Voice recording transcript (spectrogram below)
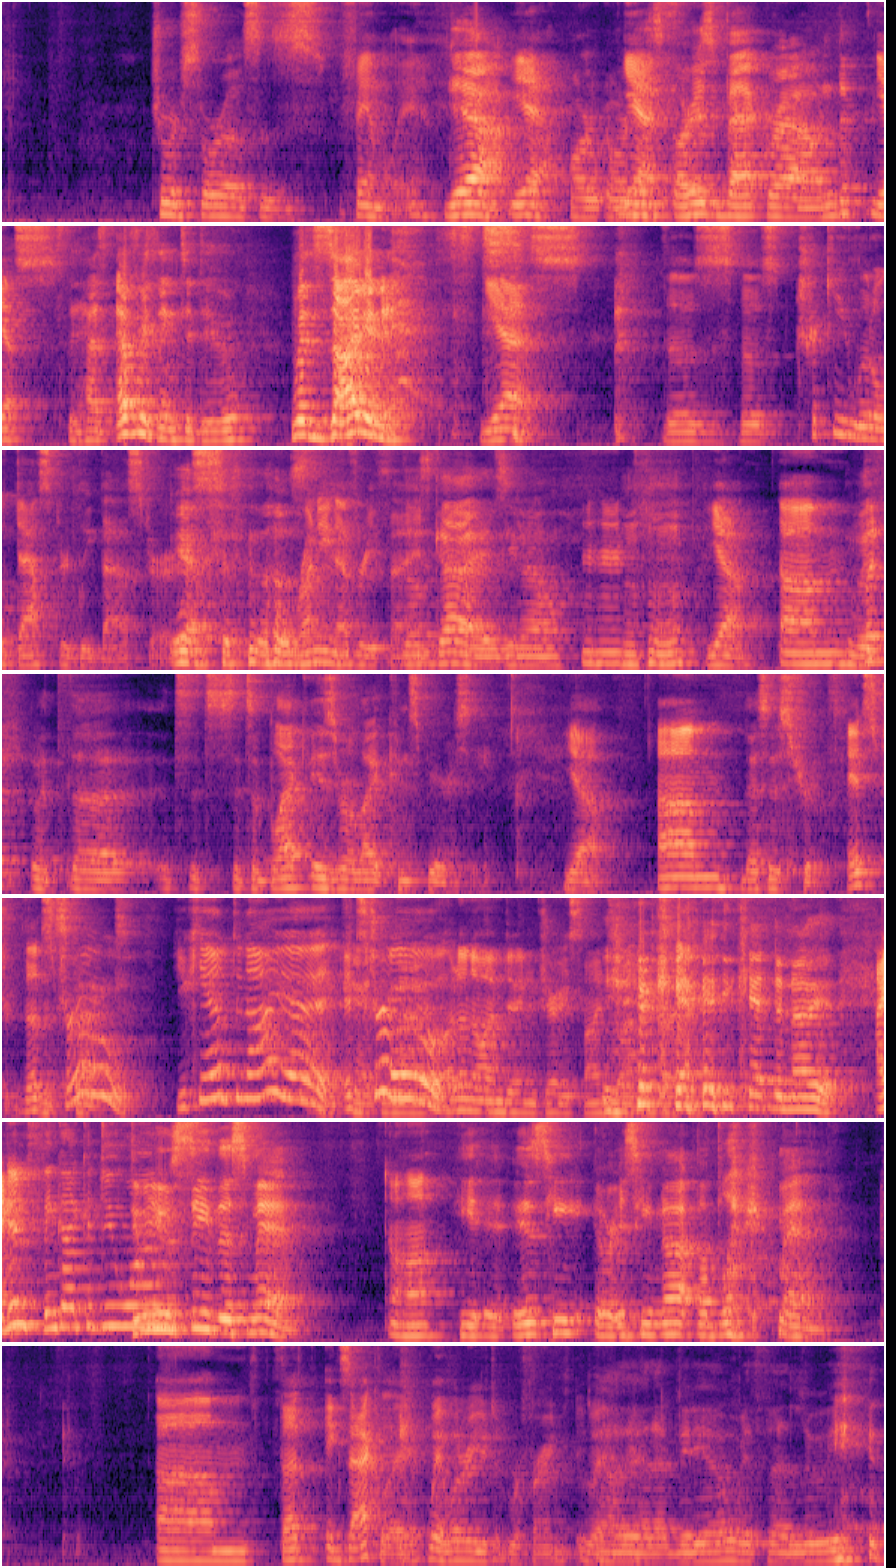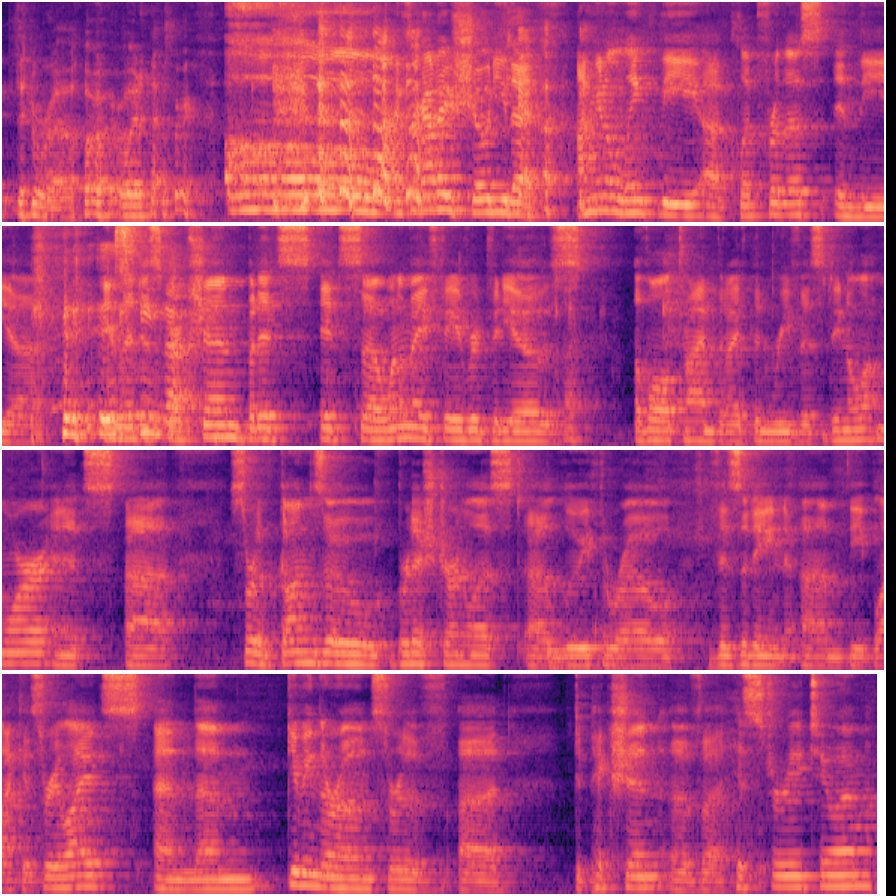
George Soros's family. yeah, Yeah. or or Yes. his or his background. Yes. It has everything to do with Zionists. Yes. those those tricky little dastardly bastards. Yes, those Running everything. those guys, you know. hmm hmm Yeah. Um, but With with the it's it's it's a black Israelite conspiracy. yeah. Um, This is truth. it's tr- that's It's true. fact. You can't deny it. You it's can't true. it. I don't know. I'm doing a Jerry You Seinfeld. impression. can't, you can't deny it. I didn't think I could do one. Do you see this man? Uh huh. He is he or is he not a black man? Um. That exactly. Wait. What are you referring? to? Wait. Oh yeah, that video with uh, Louis Theroux or whatever. Oh, I forgot I showed you that. I'm gonna link the uh, clip for this in the uh, in the he not- description. But it's it's uh, one of my favorite videos of all time that I've been revisiting a lot more, and it's uh, sort of Gonzo British journalist uh, Louis Theroux visiting um, the Black Israelites and them giving their own sort of uh, depiction of uh, history to him,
